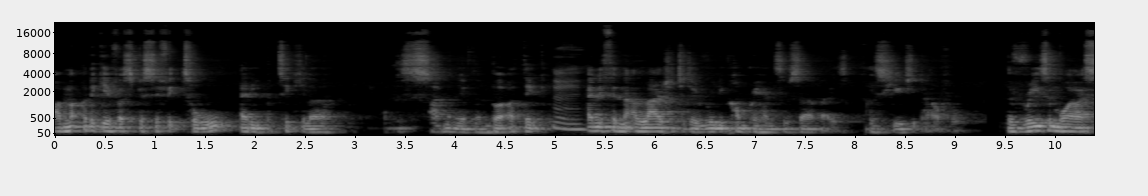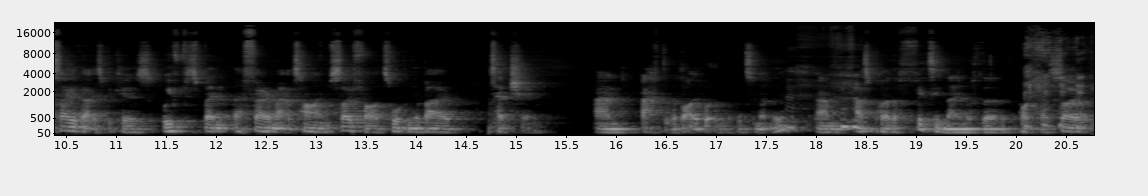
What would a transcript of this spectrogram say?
I'm not going to give a specific tool any particular. There's so many of them, but I think mm. anything that allows you to do really comprehensive surveys is hugely powerful. The reason why I say that is because we've spent a fair amount of time so far talking about attention and after the buy button, ultimately, um, as per the fitting name of the, podcast. So,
